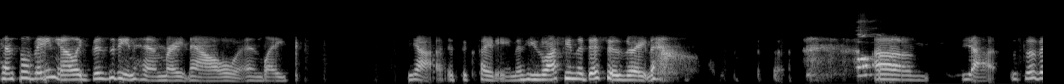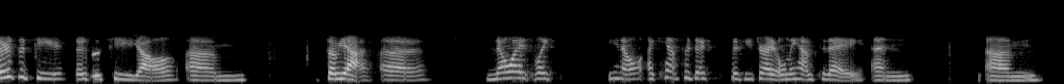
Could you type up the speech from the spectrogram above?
Pennsylvania, like visiting him right now. And like, yeah, it's exciting. And he's washing the dishes right now. um, yeah, so there's the tea. There's the tea, y'all. Um, so yeah, uh, no, I like, you know, I can't predict the future. I only have today. And um,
